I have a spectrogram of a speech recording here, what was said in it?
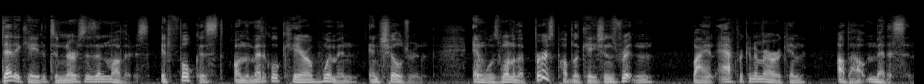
dedicated to nurses and mothers. It focused on the medical care of women and children and was one of the first publications written by an African American about medicine.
